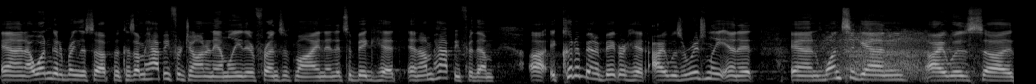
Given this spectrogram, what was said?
And I wasn't going to bring this up because I'm happy for John and Emily. They're friends of mine, and it's a big hit, and I'm happy for them. Uh, it could have been a bigger hit. I was originally in it, and once again, I was uh,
